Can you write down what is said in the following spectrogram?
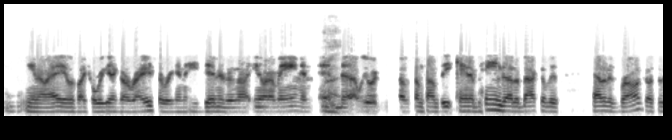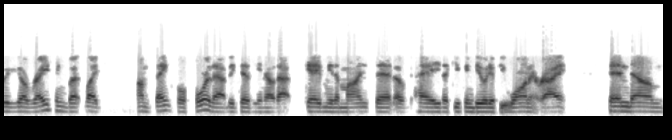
you know, hey, it was like, are we gonna go race? Or are we gonna eat dinner tonight? You know what I mean? And and uh, we would sometimes eat can of beans out of the back of his out of his Bronco so we could go racing. But like, I'm thankful for that because you know that gave me the mindset of hey, like you can do it if you want it, right? And um,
